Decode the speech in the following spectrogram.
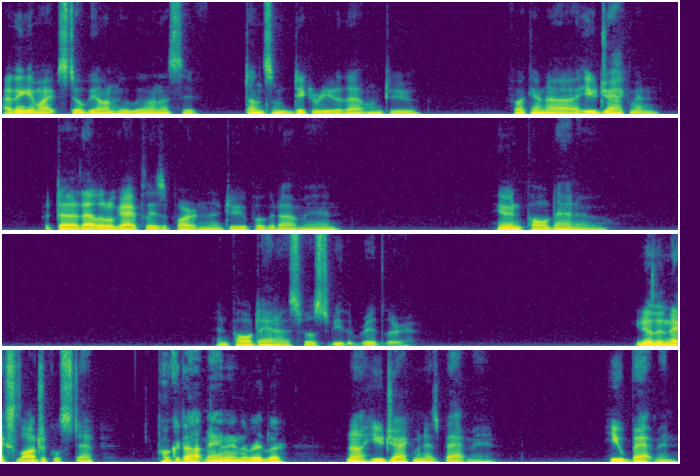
I think it might still be on Hulu unless they've done some dickery to that one too. Fucking uh Hugh Jackman, but uh, that little guy plays a part in there too. Polka Dot Man. Him and Paul Dano. And Paul Dano is supposed to be the Riddler. You know the next logical step? Polka Dot Man and the Riddler. No, Hugh Jackman as Batman. Hugh Batman.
